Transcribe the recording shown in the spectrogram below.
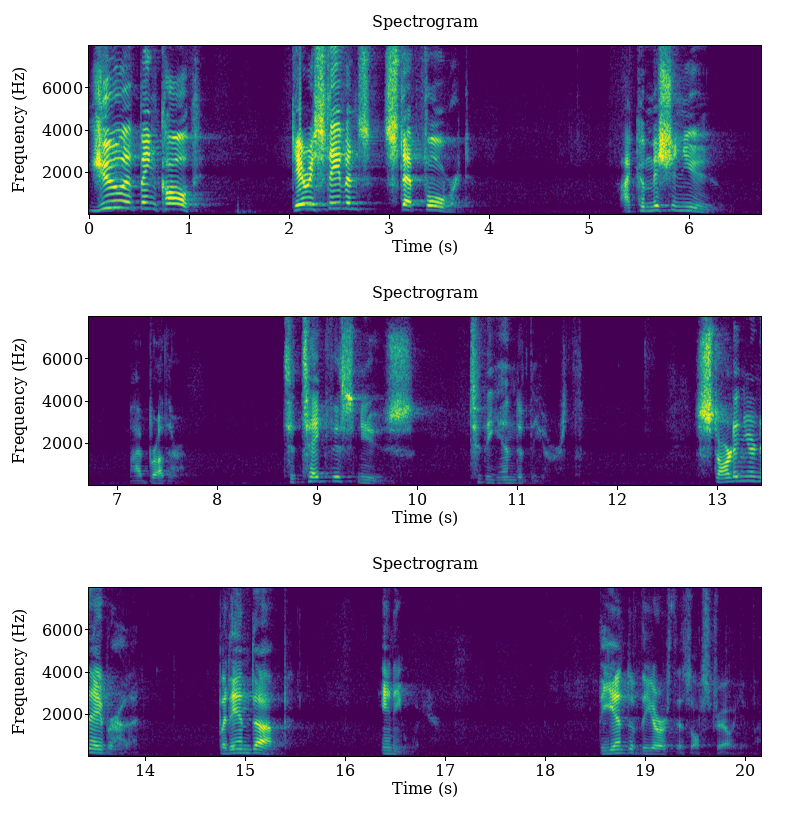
You have been called. Gary Stevens, step forward. I commission you, my brother, to take this news to the end of the earth. Start in your neighborhood, but end up anywhere. The end of the earth is Australia, by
